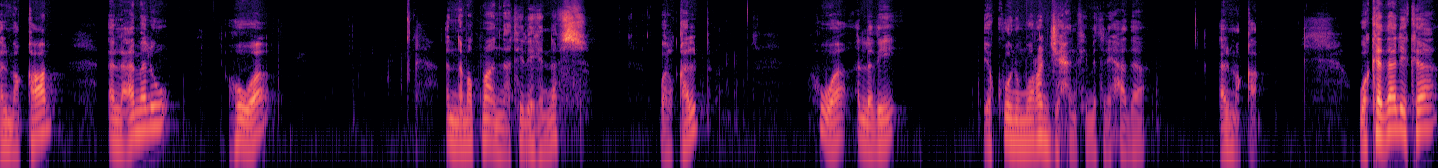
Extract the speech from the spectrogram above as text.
المقام العمل هو أن ما اطمأنت إليه النفس والقلب هو الذي يكون مرجحا في مثل هذا المقام. وكذلك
